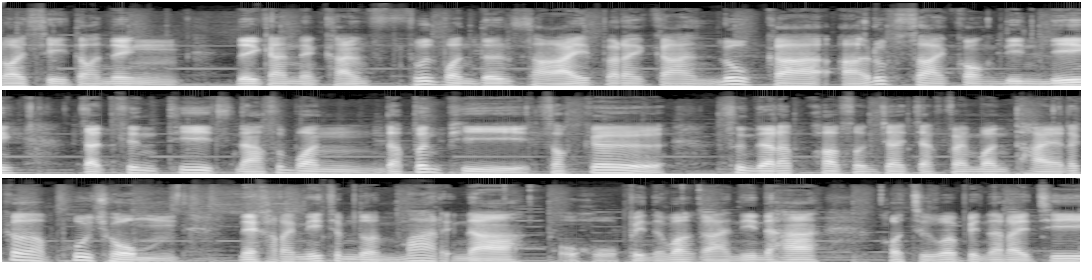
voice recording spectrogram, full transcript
ลอย 4 ต่อ 1 ดยการแข่งขันฟุตบอลเดินสายรายการลูกกาอาลูกทรายกองดินลีก จัดขึ้นที่สนามฟุตบอลดับเบิลพีซ็อกเกอร์ซึ่งได้รับความสนใจจากแฟนบอลไทยและก็ผู้ชม ในครั้งนี้จำนวนมากเลยนะ โอ้โห เป็นว่างานนี้นะฮะ ก็ถือว่าเป็นอะไรที่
